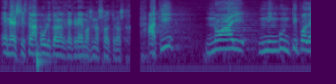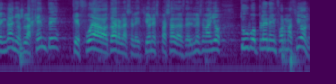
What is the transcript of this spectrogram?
en el sistema público en el que creemos nosotros. Aquí no hay ningún tipo de engaños. La gente que fue a votar las elecciones pasadas del mes de mayo tuvo plena información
